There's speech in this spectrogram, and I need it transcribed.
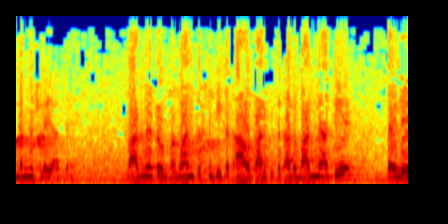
वन में चले जाते हैं। बाद में तो भगवान कृष्ण की कथा, अवतार की कथा तो बाद में आती है। पहले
